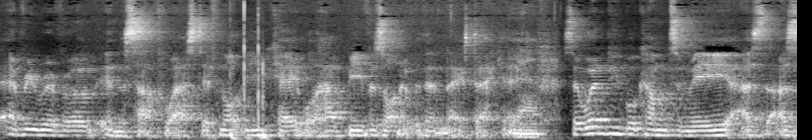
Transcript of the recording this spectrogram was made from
every river in the southwest, if not the UK, will have beavers on it within the next decade. Yeah. So when people come to me, as as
